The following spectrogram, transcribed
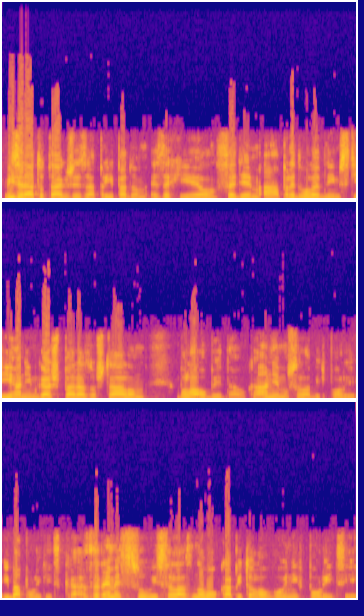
Vyzerá to tak, že za prípadom Ezechiel 7 a predvolebným stíhaním Gašpara so štálom bola objednávka a nemusela byť iba politická. Zrejme súvisela s novou kapitolou vojny v polícii.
